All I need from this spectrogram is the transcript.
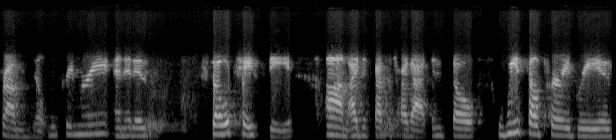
from Milton Creamery, and it is so tasty. Um, I just got to try that. And so we sell Prairie Breeze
